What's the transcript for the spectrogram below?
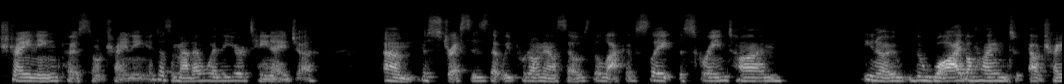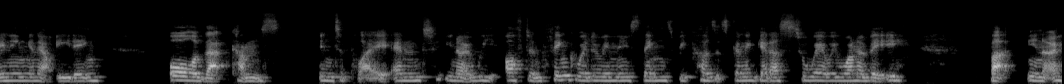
training, personal training. It doesn't matter whether you're a teenager. Um, the stresses that we put on ourselves, the lack of sleep, the screen time, you know, the why behind our training and our eating, all of that comes into play. And, you know, we often think we're doing these things because it's going to get us to where we want to be. But, you know,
